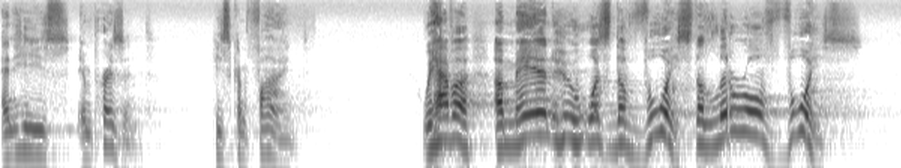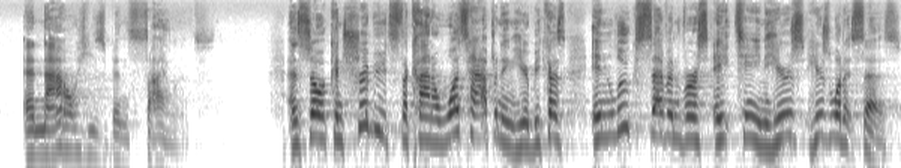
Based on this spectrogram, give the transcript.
and he's imprisoned, he's confined. We have a, a man who was the voice, the literal voice, and now he's been silenced. And so it contributes to kind of what's happening here because in Luke 7, verse 18, here's, here's what it says.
